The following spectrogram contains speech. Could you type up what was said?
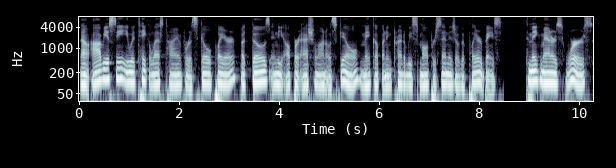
Now, obviously, it would take less time for a skilled player, but those in the upper echelon of skill make up an incredibly small percentage of the player base. To make matters worse,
